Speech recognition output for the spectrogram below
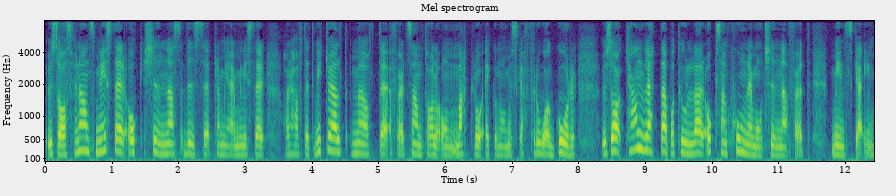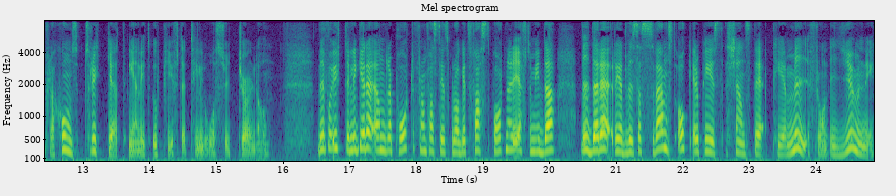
USAs finansminister och Kinas vice premiärminister har haft ett virtuellt möte för att samtala om makroekonomiska frågor. USA kan lätta på tullar och sanktioner mot Kina för att minska inflationstrycket enligt uppgifter till Wall Street Journal. Vi får ytterligare en rapport från fastighetsbolaget Fastpartner i eftermiddag. Vidare redovisas svenskt och europeiskt tjänste-PMI från i juni.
